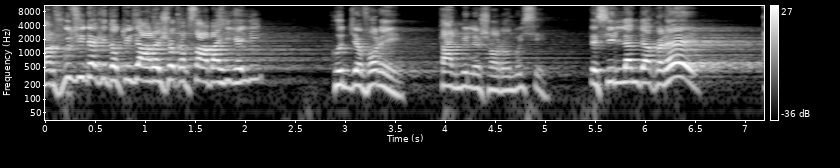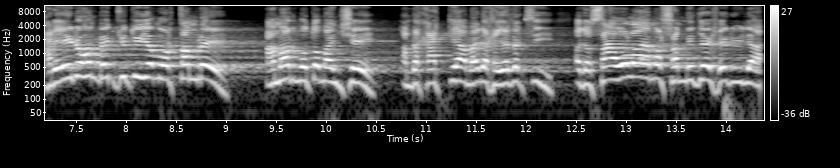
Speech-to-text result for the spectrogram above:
তার ফুসিটা কি তো, তুই যে আড়াইশো কাপ চা বাহি খাইলি, খুঁজে পরে তার মিলে সরম হইছে। তে চিল্লান যা করে আরে এইরকম বেজ্জু তুই মরতাম রে, আমার মতো মানছে আমরা কাটিয়া বাইরে খাইয়া যাচ্ছি আচ্ছা চাওলা আমার সামনে দিয়ে খেড়ুইলা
